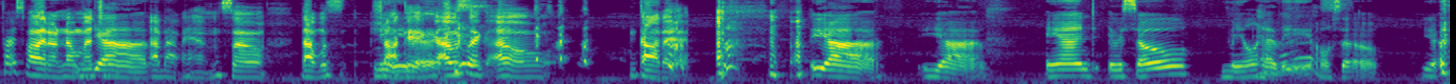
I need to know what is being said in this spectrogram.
First of all, I don't know much Yeah. about him, so that was shocking. I was like, oh, got it. yeah. Yeah. And it was so male It heavy, was. also. Yeah. it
